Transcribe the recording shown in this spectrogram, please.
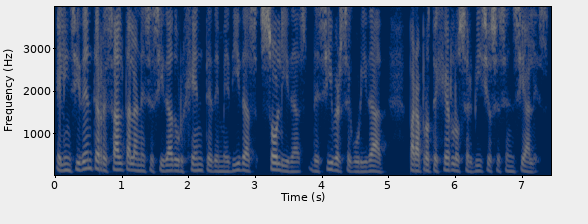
El incidente resalta la necesidad urgente de medidas sólidas de ciberseguridad para proteger los servicios esenciales.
